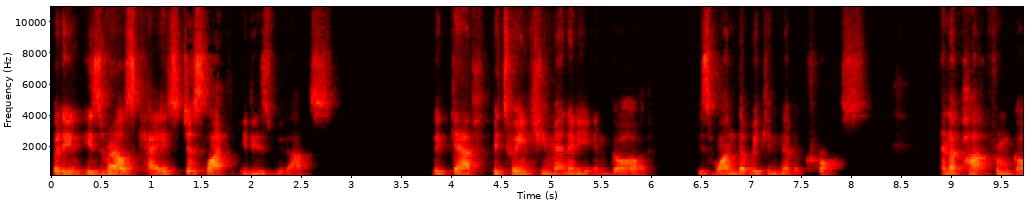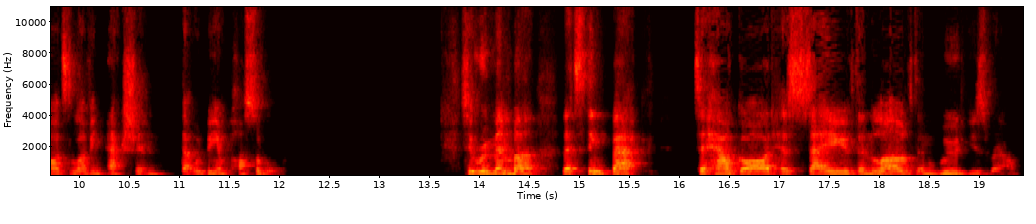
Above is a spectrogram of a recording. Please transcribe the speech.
But in Israel's case, just like it is with us, the gap between humanity and God is one that we can never cross. And apart from God's loving action, that would be impossible. So remember, let's think back to how God has saved and loved and wooed Israel.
